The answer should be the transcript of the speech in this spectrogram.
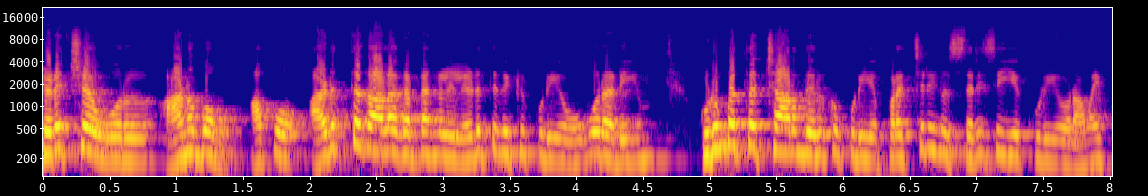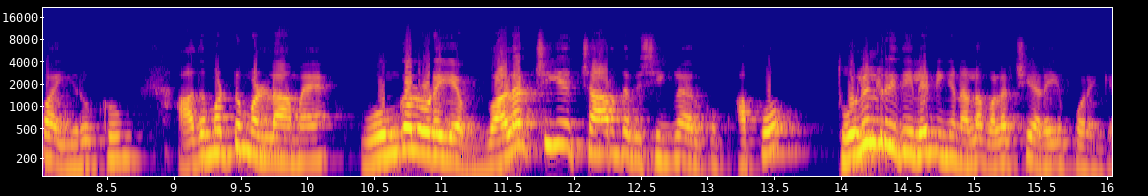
கிடைச்ச ஒரு அனுபவம். அப்போது அடுத்த காலகட்டங்களில் எடுத்து வைக்கக்கூடிய ஒவ்வொரு அடியும் குடும்பத்தை சார்ந்து இருக்கக்கூடிய பிரச்சனைகள் சரி செய்யக்கூடிய ஒரு அமைப்பாக இருக்கும். அது மட்டும் இல்லாமல் உங்களுடைய வளர்ச்சியை சார்ந்த விஷயங்களாக இருக்கும். அப்போது தொழில் ரீதியில் நீங்கள் நல்லா வளர்ச்சி அடைய போகிறீங்க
